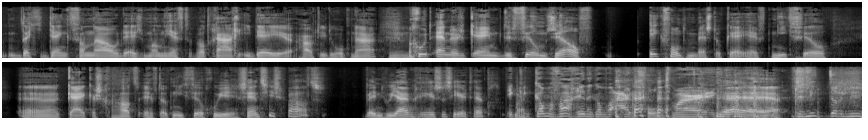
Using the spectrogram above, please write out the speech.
dat je denkt van nou, deze man die heeft wat rare ideeën, houdt hij erop na. Mhm. Maar goed, Ender's Game, de film zelf, ik vond hem best oké. Heeft niet veel eh, kijkers gehad, heeft ook niet veel goede recensies gehad. Ik weet niet hoe jij hem gerecenseerd hebt. Ik, maar- ik kan me vaak herinneren dat ik hem wel aardig vond. Maar ik, Ja, ja, ja. het is niet dat ik nu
